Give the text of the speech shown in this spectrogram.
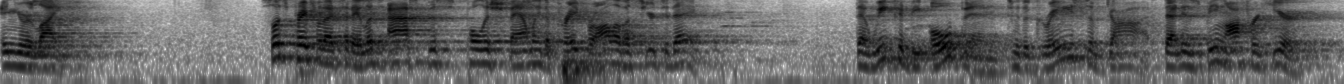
in your life. So let's pray for that today. Let's ask this Polish family to pray for all of us here today. That we could be open to the grace of God that is being offered here,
